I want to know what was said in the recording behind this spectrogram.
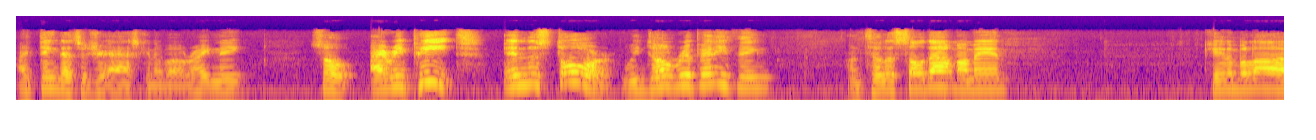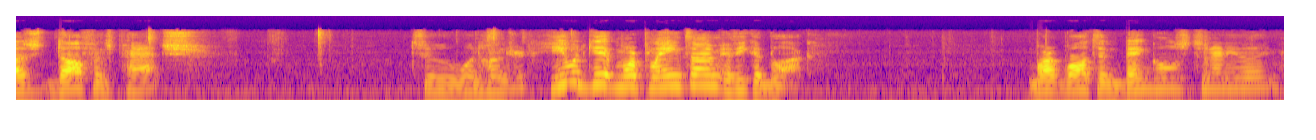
I think that's what you're asking about, right, Nate? So I repeat, in the store, we don't rip anything until it's sold out, my man. Kalen Ballage, Dolphins patch to 100. He would get more playing time if he could block. Mark Walton, Bengals, 299.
